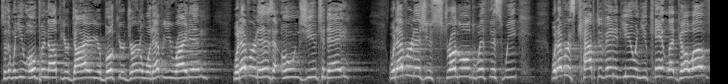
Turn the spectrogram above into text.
So that when you open up your diary, your book, your journal, whatever you write in, whatever it is that owns you today, whatever it is you struggled with this week, whatever has captivated you and you can't let go of,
